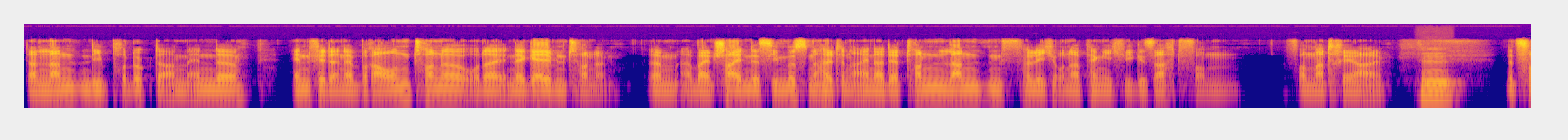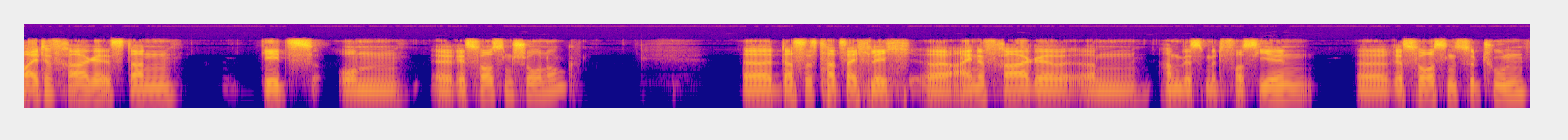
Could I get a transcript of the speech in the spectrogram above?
dann landen die Produkte am Ende entweder in der braunen Tonne oder in der gelben Tonne. Ähm, aber entscheidend ist, sie müssen halt in einer der Tonnen landen, völlig unabhängig, wie gesagt, vom, vom Material. Hm. Eine zweite Frage ist dann, geht es um äh, Ressourcenschonung? Äh, das ist tatsächlich äh, eine Frage, ähm, haben wir es mit fossilen äh, Ressourcen zu tun,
